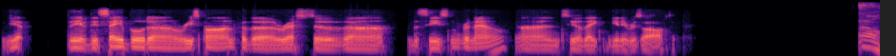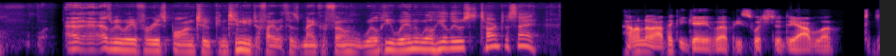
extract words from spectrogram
Yep. They've disabled uh, respawn for the rest of uh, the season for now uh, until they can get it resolved. Well, as we wait for respawn to continue to fight with his microphone, will he win? Will he lose? It's hard to say. I don't know. I think he gave up. He switched to Diablo.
